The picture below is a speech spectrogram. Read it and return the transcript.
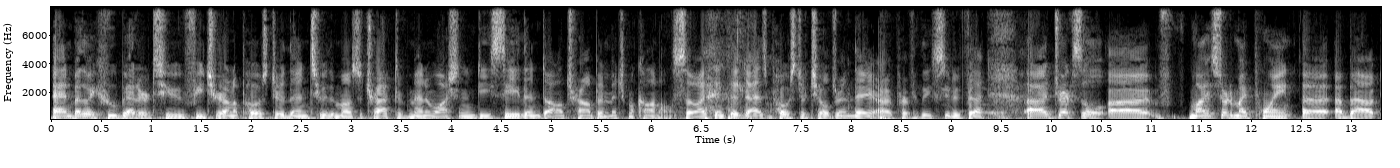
And by the way, who better to feature on a poster than two of the most attractive men in Washington D.C. than Donald Trump and Mitch McConnell? So I think that as poster children, they are perfectly suited for that. Uh, Drexel, uh, my sort of my point uh, about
